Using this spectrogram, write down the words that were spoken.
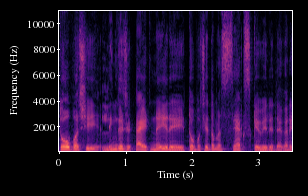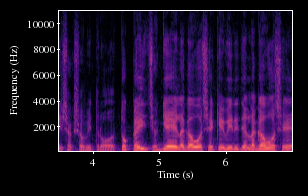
તો પછી લિંગ જ ટાઈટ નહીં રહે, તો પછી તમે સેક્સ કેવી રીતે કરી શકશો મિત્રો? તો કઈ જગ્યાએ લગાવો છે, કેવી રીતે લગાવો છે,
